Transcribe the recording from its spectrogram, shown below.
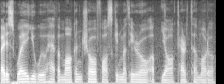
By this way you will have a more control for skin material of your character model.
